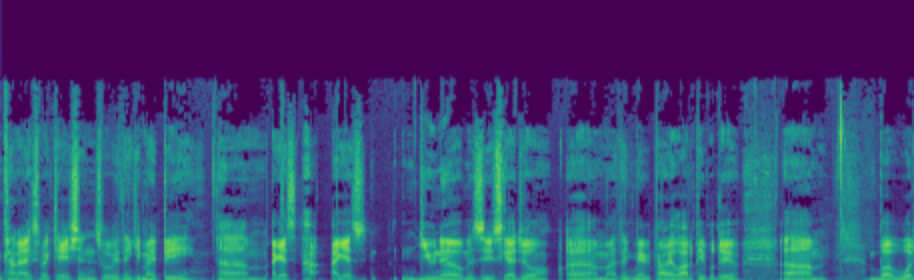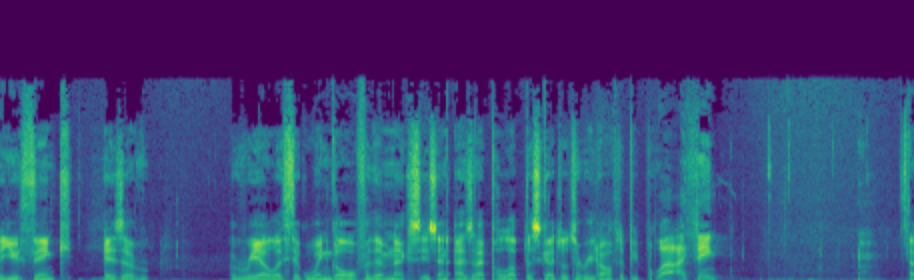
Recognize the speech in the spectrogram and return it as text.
kind of expectations, what we think he might be. Um, I guess I guess you know Mizzou's schedule. Um, I think maybe probably a lot of people do. Um, but what do you think is a, a realistic win goal for them next season? As I pull up the schedule to read off to people. Well, I think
